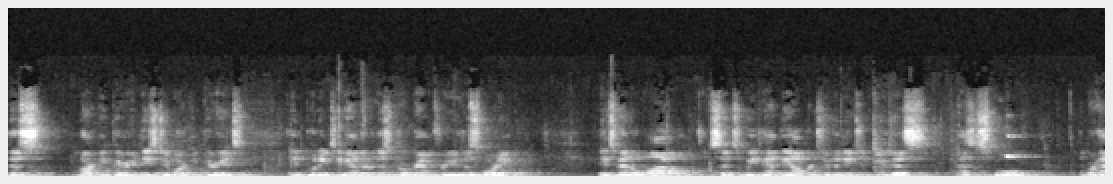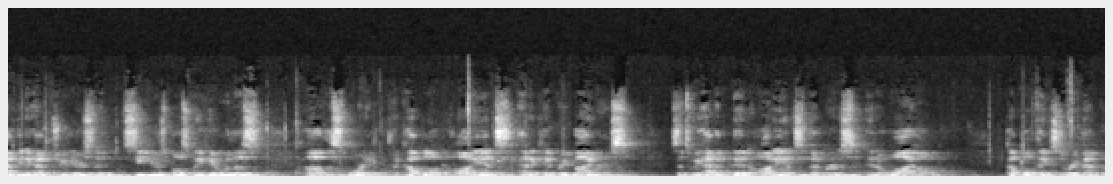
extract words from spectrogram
this marking period, these two marking periods, in putting together this program for you this morning. It's been a while since we've had the opportunity to do this as a school, and we're happy to have juniors and seniors mostly here with us uh, this morning. A couple of audience etiquette reminders. Since we haven't been audience members in a while, a couple of things to remember.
